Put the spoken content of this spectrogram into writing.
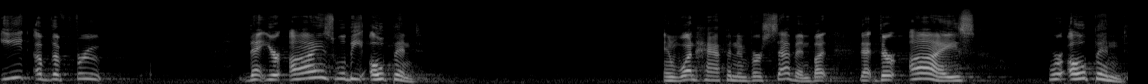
eat of the fruit, that your eyes will be opened. And what happened in verse 7? But that their eyes were opened.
